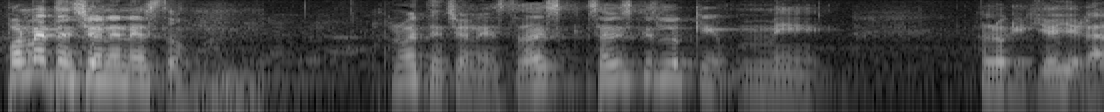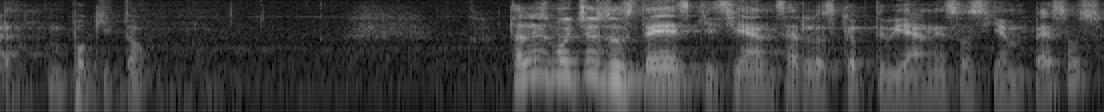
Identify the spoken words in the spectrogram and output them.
Ponme atención en esto. Ponme atención en esto. ¿Sabes, ¿Sabes qué es lo que me. a lo que quiero llegar un poquito? Tal vez muchos de ustedes quisieran ser los que obtuvieran esos 100 pesos,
